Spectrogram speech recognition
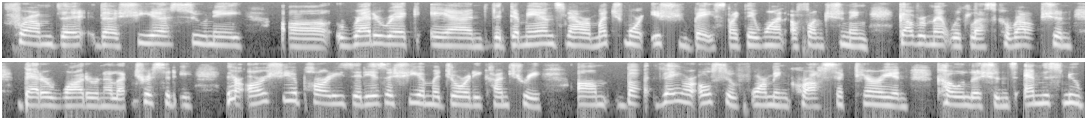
from the, the Shia Sunni uh, rhetoric and the demands now are much more issue based. Like they want a functioning government with less corruption, better water and electricity. There are Shia parties. It is a Shia majority country, um, but they are also forming cross sectarian coalitions. And this new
